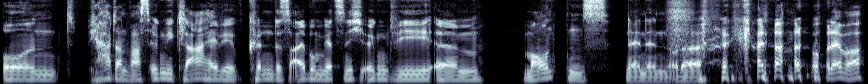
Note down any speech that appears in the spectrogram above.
Und ja, dann war es irgendwie klar, hey, wir können das Album jetzt nicht irgendwie ähm, Mountains nennen oder keine Ahnung, whatever.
